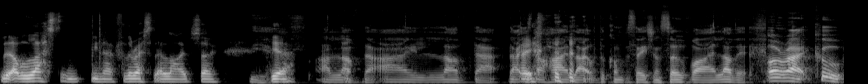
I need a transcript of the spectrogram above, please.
that will last them, you know, for the rest of their lives. So, yes, yeah, I love that. I love that. That is the highlight of the conversation so far. I love it. All right, cool.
